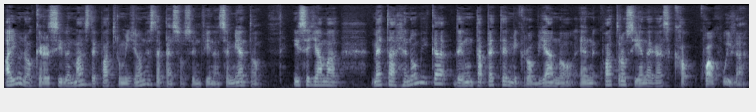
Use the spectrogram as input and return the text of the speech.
Hay uno que recibe más de 4 millones de pesos en financiamiento y se llama Metagenómica de un tapete microbiano en Cuatro Ciénegas Coahuila,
